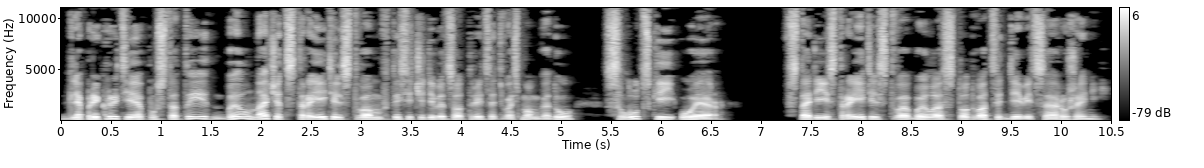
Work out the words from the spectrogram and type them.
Для прикрытия пустоты был начат строительством в 1938 году Слуцкий УЭР. В стадии строительства было 129 сооружений.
